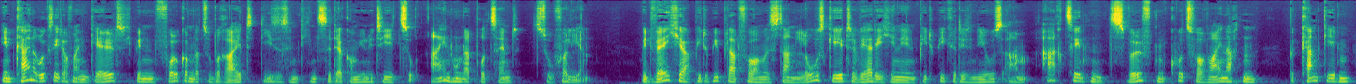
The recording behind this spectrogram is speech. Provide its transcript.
Nehmt keine Rücksicht auf mein Geld, ich bin vollkommen dazu bereit, dieses im Dienste der Community zu 100% zu verlieren. Mit welcher P2P-Plattform es dann losgeht, werde ich in den P2P-Kredit-News am 18.12. kurz vor Weihnachten bekannt geben.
